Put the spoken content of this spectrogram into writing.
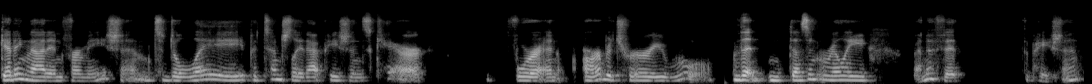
getting that information to delay potentially that patient's care for an arbitrary rule that doesn't really benefit the patient?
